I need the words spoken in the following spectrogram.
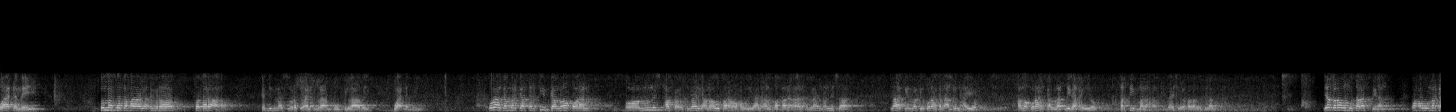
waa dhameeyey. Uma اftataxa alcimraan faqara'aha kadibna suuratu alcimraan buu bilaabay. Waa dhameeyey. Qur'aanka marka tartiibka noo qoran oo musxafka cusmaaniga noogu qoran waxa weeyaan albaqara alcimraan annisa laakiin markii qur'aanka la akrinhayo ama qur'aanka la dhigahayo tartiib ma laha. Meeshii waxaba laga bilaabi kara yaqra-u mutarasilan waxa uu marka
